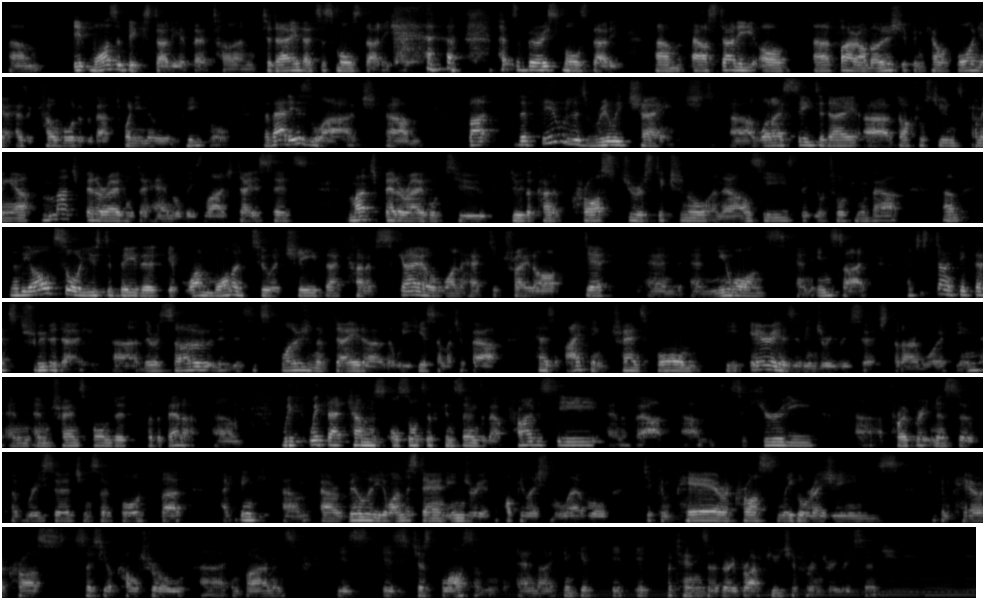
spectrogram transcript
Um, it was a big study at that time. Today, that's a small study. that's a very small study. Um, our study of uh, firearm ownership in California has a cohort of about 20 million people. Now, that is large, um, but the field has really changed. Uh, what I see today are doctoral students coming out much better able to handle these large data sets much better able to do the kind of cross jurisdictional analyses that you're talking about. Um, Now, the old saw used to be that if one wanted to achieve that kind of scale, one had to trade off depth and, and nuance and insight. I just don't think that's true today. Uh, there is so this explosion of data that we hear so much about has, I think, transformed the areas of injury research that I work in and, and transformed it for the better. Um, with, with that comes all sorts of concerns about privacy and about um, security, uh, appropriateness of, of research, and so forth. But I think um, our ability to understand injury at the population level, to compare across legal regimes, to compare across sociocultural uh, environments, is is just blossomed, and I think it, it, it portends a very bright future for injury research.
